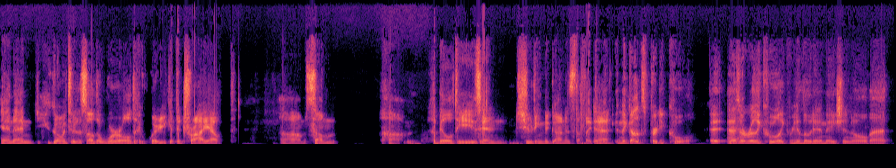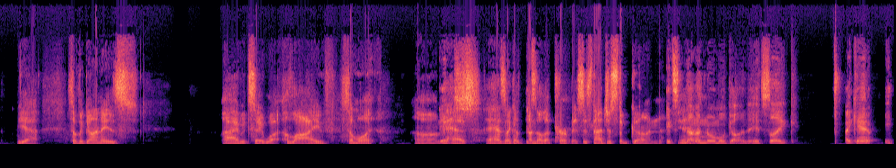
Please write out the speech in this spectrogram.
And then you go into this other world where you get to try out um, some um, abilities and shooting the gun and stuff like that. and, the, and the gun's pretty cool. It has a really cool like reload animation and all that. Yeah. So the gun is, I would say, what alive somewhat. Um, it has it has like a, another purpose. It's not just the gun. It's It not has- a normal gun. It's like I can't. It,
